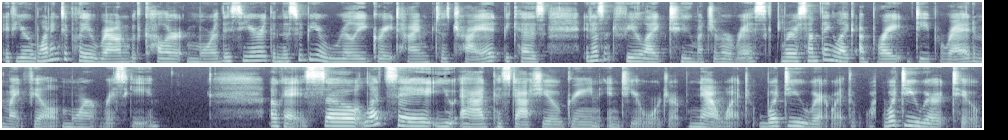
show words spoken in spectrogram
if you're wanting to play around with color more this year, then this would be a really great time to try it because it doesn't feel like too much of a risk, whereas something like a bright, deep red might feel more risky. Okay, so let's say you add pistachio green into your wardrobe. Now what? What do you wear it with? What do you wear it to?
